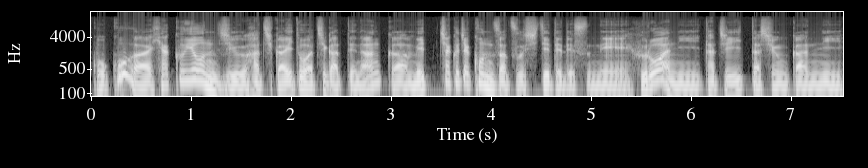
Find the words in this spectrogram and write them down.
ここが148階とは違ってなんかめっちゃくちゃ混雑しててですねフロアに立ち入った瞬間に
